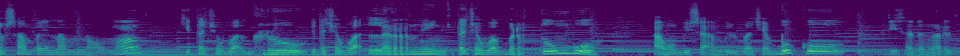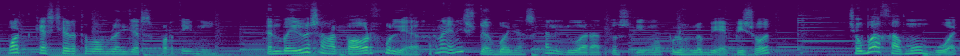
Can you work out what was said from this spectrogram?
sampai 6.00, kita coba grow, kita coba learning, kita coba bertumbuh. Kamu bisa ambil baca buku, bisa dengerin podcast cerita pembelajar seperti ini. Dan by the way sangat powerful ya, karena ini sudah banyak sekali 250 lebih episode. Coba kamu buat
